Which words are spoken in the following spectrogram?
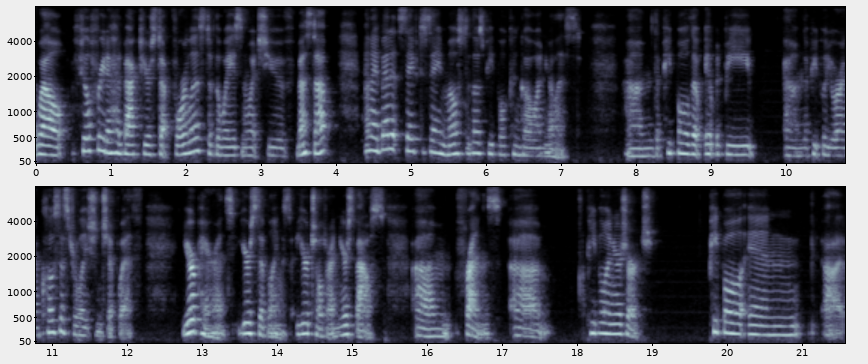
Well, feel free to head back to your step four list of the ways in which you've messed up. And I bet it's safe to say most of those people can go on your list. Um, the people that it would be um, the people you are in closest relationship with, your parents, your siblings, your children, your spouse, um, friends, um, people in your church, people in uh,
